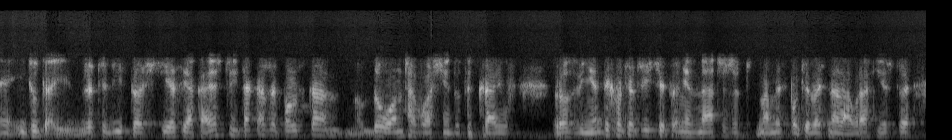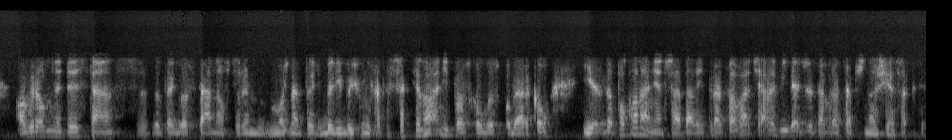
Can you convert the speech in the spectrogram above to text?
Y, I tutaj rzeczywistość jest jaka jest, czyli taka, że Polska no, dołącza właśnie do tych krajów rozwiniętych, choć oczywiście to nie znaczy, że mamy spoczywać na laurach. Jeszcze ogromny dystans do tego stanu, w którym można powiedzieć bylibyśmy usatysfakcjonowani polską gospodarką, jest do pokonania. Trzeba dalej pracować, ale widać, że ta praca przynosi efekty.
